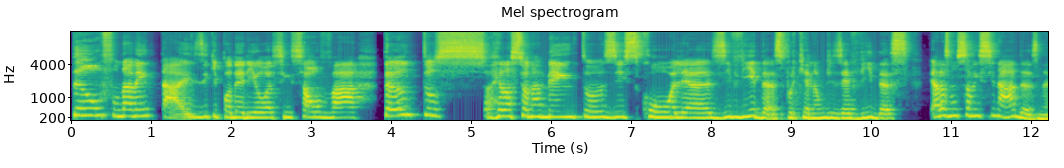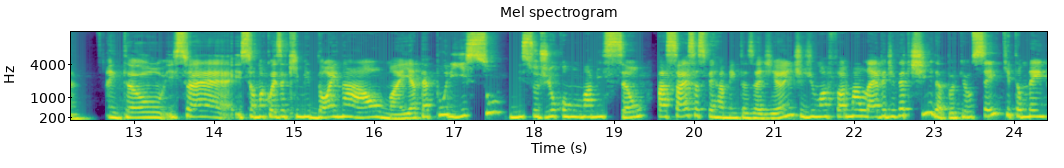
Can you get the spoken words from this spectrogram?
tão fundamentais e que poderiam assim salvar tantos relacionamentos, escolhas e vidas, por que não dizer vidas, elas não são ensinadas, né? Então, isso é, isso é uma coisa que me dói na alma, e até por isso me surgiu como uma missão passar essas ferramentas adiante de uma forma leve e divertida, porque eu sei que também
